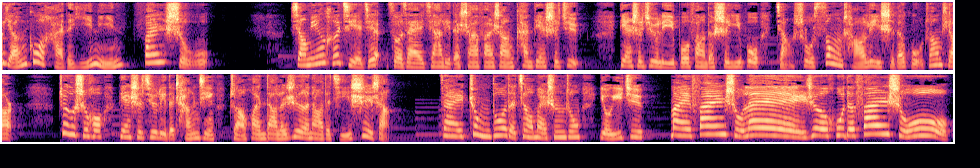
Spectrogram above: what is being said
洋过海的移民番薯。小明和姐姐坐在家里的沙发上看电视剧，电视剧里播放的是一部讲述宋朝历史的古装片儿。这个时候，电视剧里的场景转换到了热闹的集市上，在众多的叫卖声中，有一句“卖番薯嘞，热乎的番薯”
